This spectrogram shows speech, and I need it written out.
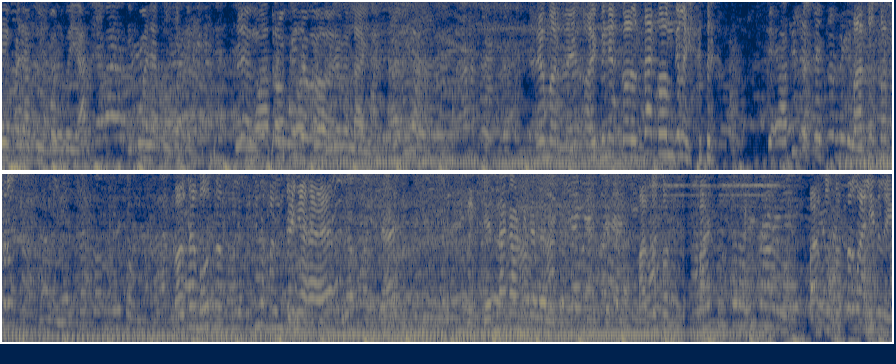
एक हज़ार से ऊपर हो गई यार एक हज़ार से ऊपर बिना कलसा कम के लगे तो पाँच सौ सत्तर कलसा बहुत ना कुछ ना बन चाहिए है कितना काउंट पाँच सौ सत्तर पाँच सौ सत्तर वाली के लगे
